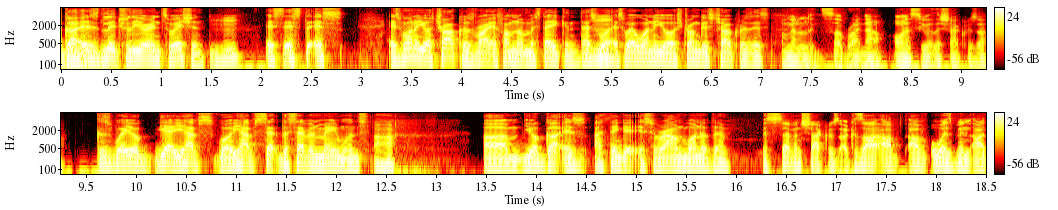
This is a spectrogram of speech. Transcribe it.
Gut Mm. is literally your intuition. Mm-hmm. It's it's it's it's one of your chakras, right? If I'm not mistaken, that's Mm. what it's where one of your strongest chakras is. I'm gonna look this up right now. I want to see what the chakras are. Because where your yeah you have well you have the seven main ones. Uh huh. Um, your gut is I think it- it's around one of them. the seven chakras because I've I've always been I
